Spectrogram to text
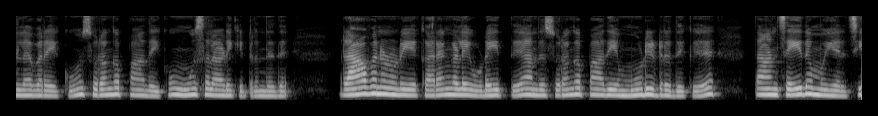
நிலவரைக்கும் சுரங்கப்பாதைக்கும் ஊசலாடிக்கிட்டு இருந்தது. ராவணனுடைய கரங்களை உடைத்து அந்த சுரங்கப்பாதையை மூடிடுறதுக்கு தான் செய்த முயற்சி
